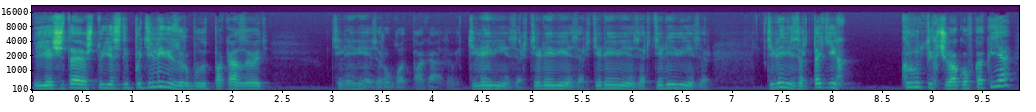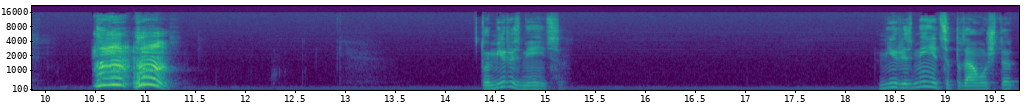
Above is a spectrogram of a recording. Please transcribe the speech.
И я считаю, что если по телевизору будут показывать... Телевизору будут показывать. Телевизор, телевизор, телевизор, телевизор. Телевизор таких крутых чуваков, как я, то мир изменится. Мир изменится, потому что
